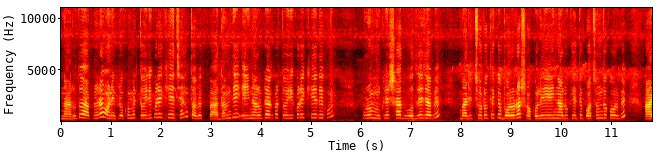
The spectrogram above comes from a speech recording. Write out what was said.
নাড়ু তো আপনারা অনেক রকমের তৈরি করে খেয়েছেন, তবে বাদাম দিয়ে এই নাড়ুটা একবার তৈরি করে খেয়ে দেখুন। পুরো মুখের স্বাদ বদলে যাবে। বাড়ির ছোট থেকে বড়রা সকলেই এই নাড়ু খেতে পছন্দ করবে। আর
